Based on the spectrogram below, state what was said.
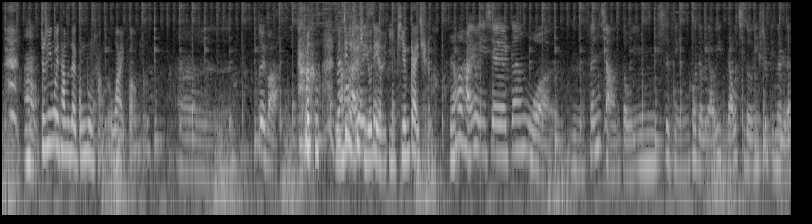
嗯，就是因为他们在公众场合外放嗯？对吧？那这个确实有点以偏概全了。然后还有一些跟我嗯分享抖音视频或者聊一聊起抖音视频的人，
